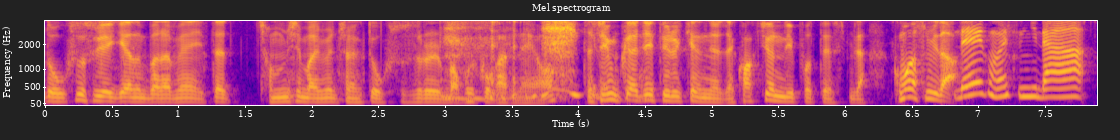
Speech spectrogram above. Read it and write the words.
오늘도 옥수수 얘기하는 바람에 이따 점심 아니면 저녁 때 옥수수를 먹을 것 같네요. 자, 지금까지 뒤를 캐는 여자 곽지연 리포터였습니다. 고맙습니다. 네, 고맙습니다.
